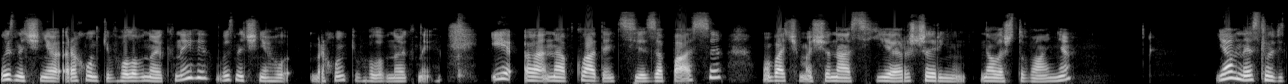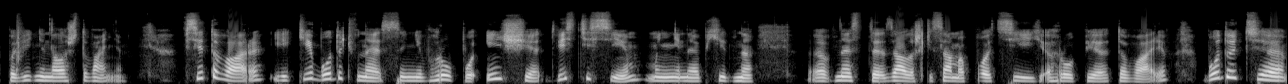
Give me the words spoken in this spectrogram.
визначення рахунків головної книги, визначення рахунків головної книги. І е, на вкладинці запаси ми бачимо, що у нас є розширені налаштування. Я внесла відповідні налаштування. Всі товари, які будуть внесені в групу інші 207, мені необхідно е, внести залишки саме по цій групі товарів, будуть е,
